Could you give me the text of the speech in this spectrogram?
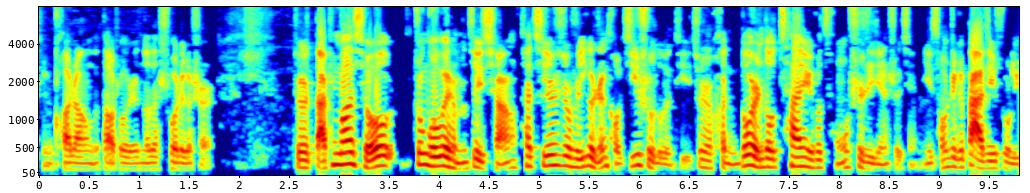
挺夸张的，到处人都在说这个事儿，就是打乒乓球，中国为什么最强？它其实就是一个人口基数的问题，就是很多人都参与和从事这件事情，你从这个大基数里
